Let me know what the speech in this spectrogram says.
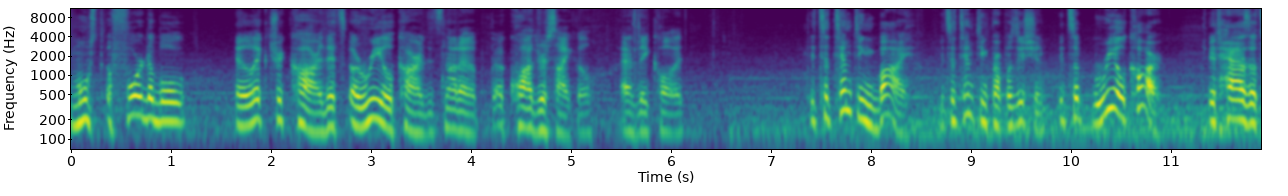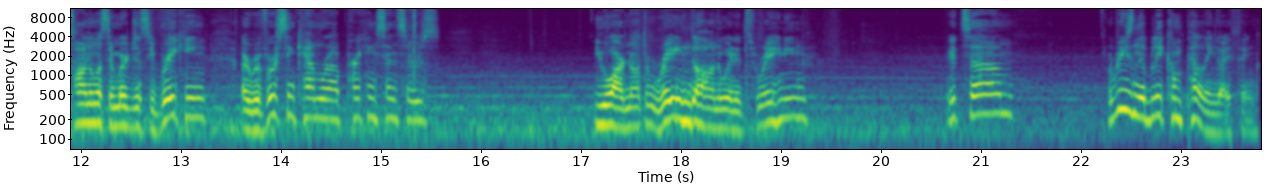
most affordable electric car, that's a real car, that's not a, a quadricycle, as they call it. It's a tempting buy. It's a tempting proposition. It's a real car. It has autonomous emergency braking, a reversing camera, parking sensors. You are not rained on when it's raining. It's um reasonably compelling, I think.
